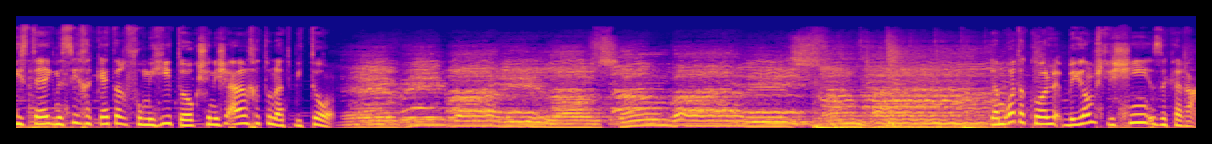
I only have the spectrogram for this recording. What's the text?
הסתייג נסיך הכתר פומיהיטו כשנשאל על חתונת בתו. למרות הכל, ביום שלישי זה קרה.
